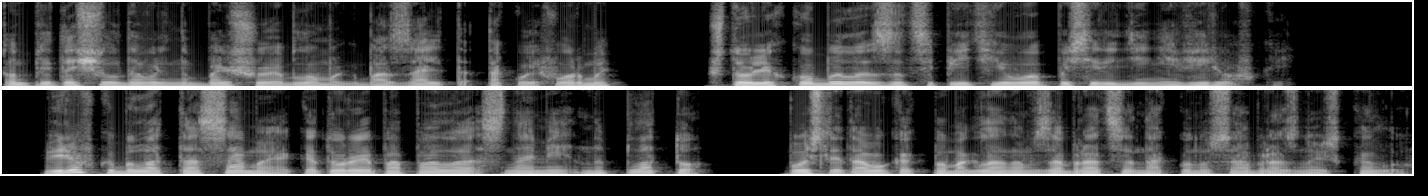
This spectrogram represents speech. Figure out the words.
Он притащил довольно большой обломок базальта такой формы, что легко было зацепить его посередине веревкой. Веревка была та самая, которая попала с нами на плато после того, как помогла нам взобраться на конусообразную скалу.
